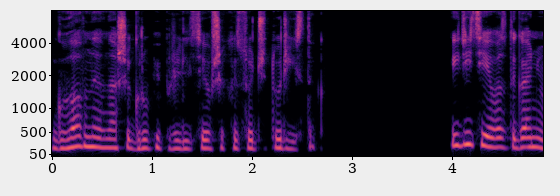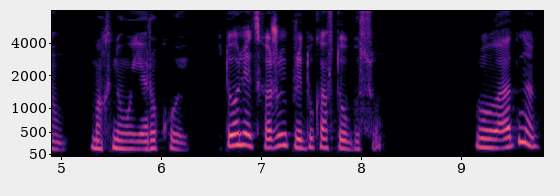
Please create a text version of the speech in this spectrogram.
Главное в нашей группе прилетевших из Сочи туристок. «Идите, я вас догоню», – махнула я рукой. «В туалет схожу и приду к автобусу». «Ладно»,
